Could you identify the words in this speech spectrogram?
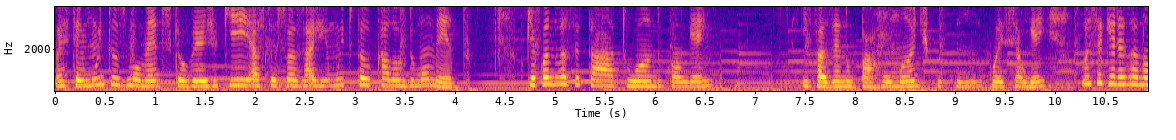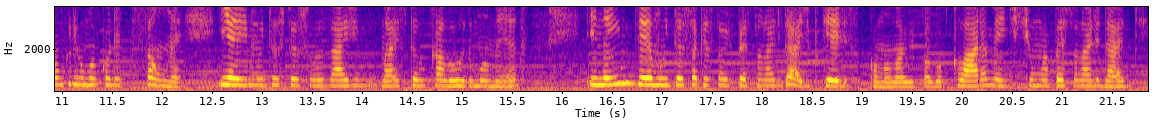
mas tem muitos momentos que eu vejo que as pessoas agem muito pelo calor do momento. Porque quando você tá atuando com alguém e fazendo um par romântico com, com esse alguém, você querendo ou não cria uma conexão, né? E aí muitas pessoas agem mais pelo calor do momento e nem vê muito essa questão de personalidade, porque eles, como a Mavi falou, claramente tinham uma personalidade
